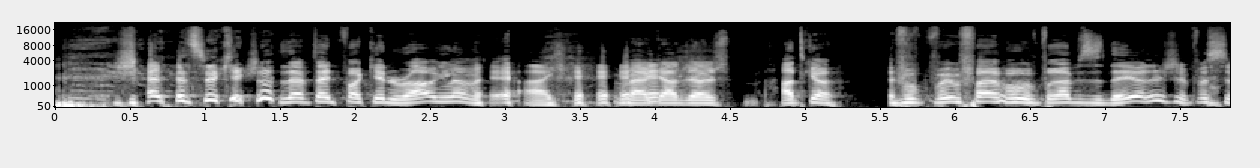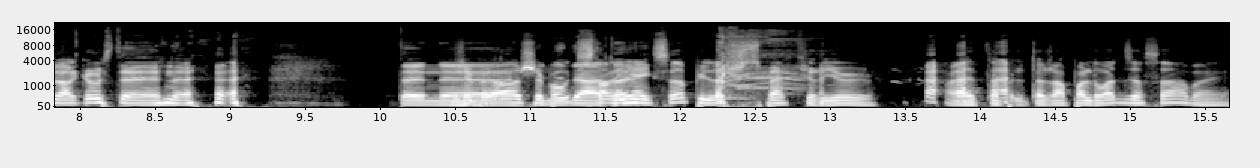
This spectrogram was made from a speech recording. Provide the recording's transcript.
J'allais dire quelque chose de peut-être fucking wrong, là, mais. mais regarde, en tout cas, vous pouvez vous faire vos propres idées, là. Je sais pas si Marco c'était une. une je sais pas où tu t'en viens avec ça, puis là, je suis super curieux. T'as genre pas le droit de dire ça, ben.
